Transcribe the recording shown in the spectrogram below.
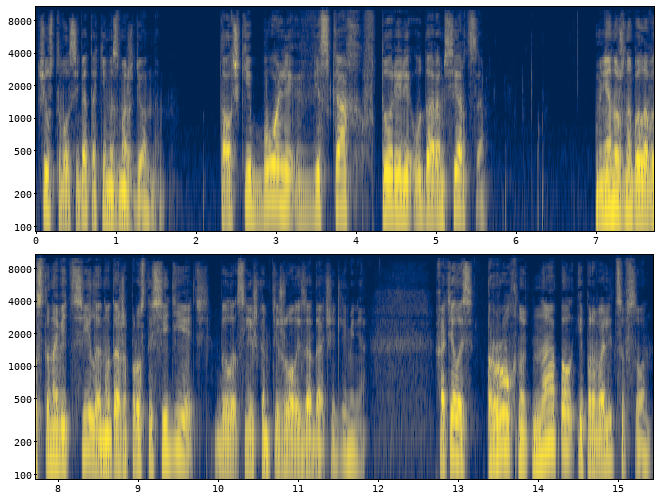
чувствовал себя таким изможденным. Толчки боли в висках вторили ударом сердца. Мне нужно было восстановить силы, но даже просто сидеть было слишком тяжелой задачей для меня. Хотелось рухнуть на пол и провалиться в сон.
